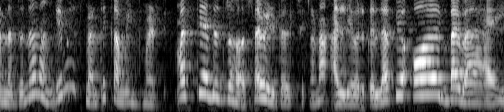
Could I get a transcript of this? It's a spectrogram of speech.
ಅನ್ನೋದನ್ನು ನನಗೆ ಮಿಸ್ ಮಾಡದೆ ಕಮೆಂಟ್ ಮಾಡಿರಿ. ಮತ್ತೆ ಅದಾದ್ರೂ ಹೊಸ ವಿಡಿಯೋದಲ್ಲಿ ಸಿಗೋಣ. ಅಲ್ಲಿವರೆಗೂ love you all bye bye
